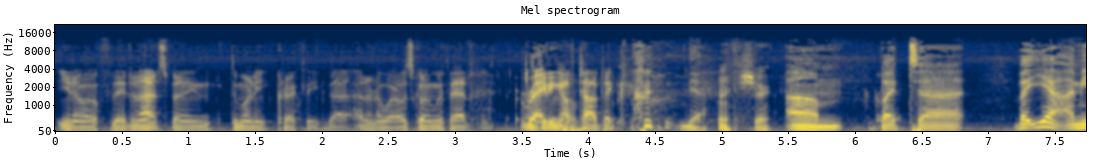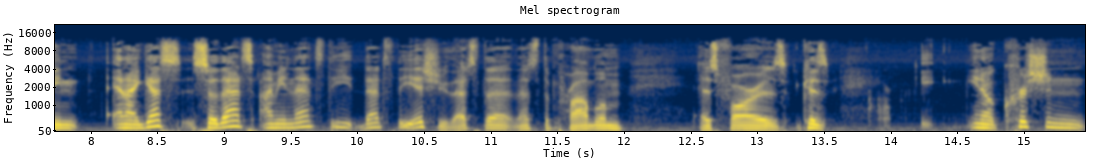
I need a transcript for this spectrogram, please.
You know, if they're not spending the money correctly, I I don't know where I was going with that. Right. Getting Oh. off topic. yeah sure. Um, but uh, but yeah, I mean, and I guess so. That's I mean, that's the that's the issue. That's the that's the problem, as far as because you know Christian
